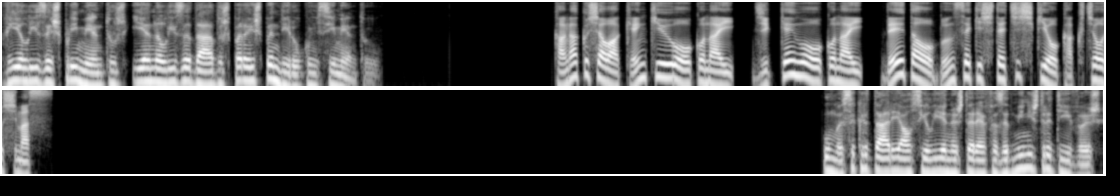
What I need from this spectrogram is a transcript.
realiza experimentos e analisa dados para expandir o conhecimento. 科学者は研究を行い、実験を行い、データを分析して知識を拡張します。Uma secretária auxilia nas tarefas administrativas,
